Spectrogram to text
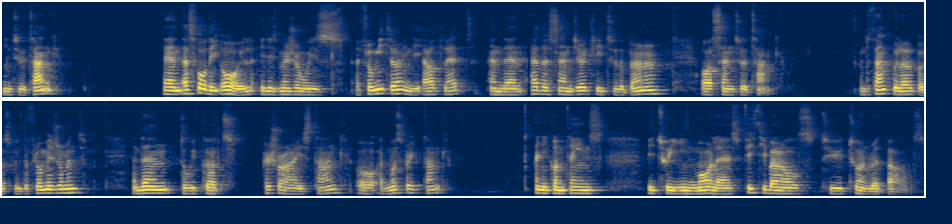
into a tank. And as for the oil, it is measured with a flow meter in the outlet and then either sent directly to the burner or sent to a tank. And the tank will help us with the flow measurement. And then, so we've got pressurized tank or atmospheric tank, and it contains between more or less 50 barrels to 200 barrels.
